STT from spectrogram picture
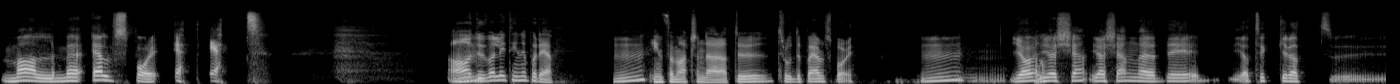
Malmö, Elfsborg 1-1. Ja, mm. du var lite inne på det mm. inför matchen där, att du trodde på Elfsborg. Mm. Jag, jag, känner, jag känner det. Jag tycker att uh,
